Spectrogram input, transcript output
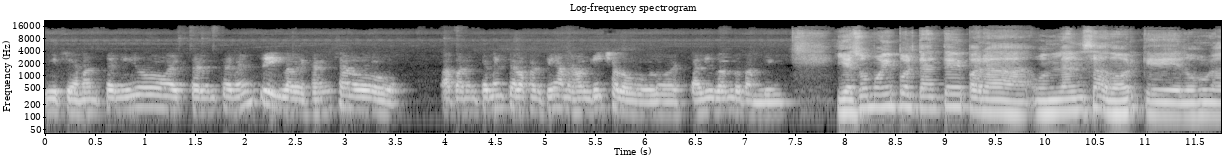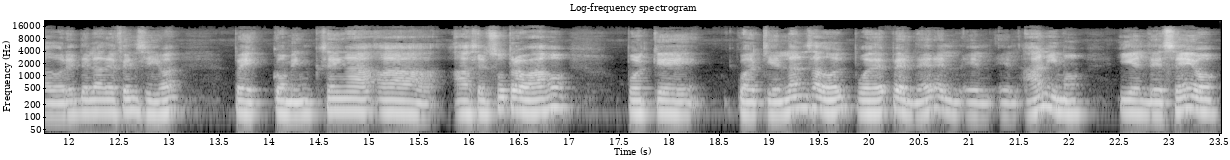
y se ha mantenido excelentemente y la defensa lo aparentemente la ofensiva, mejor dicho, lo, lo, está ayudando también. Y eso es muy importante para un lanzador que los jugadores de la defensiva pues comiencen a, a, hacer su trabajo porque cualquier lanzador puede perder el, el, el, ánimo y el deseo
